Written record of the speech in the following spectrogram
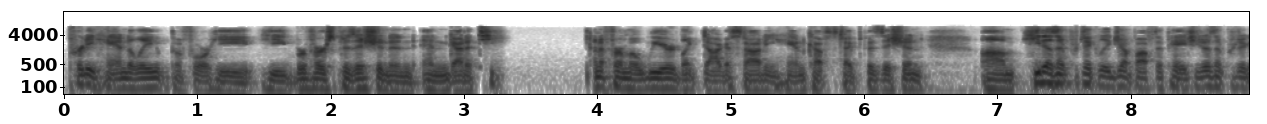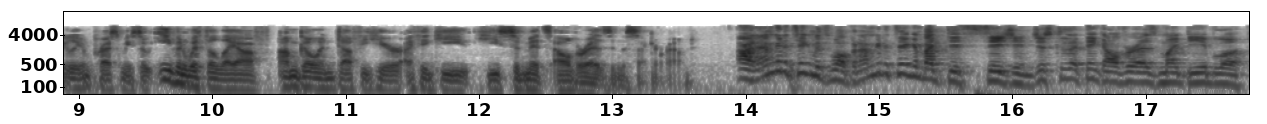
pretty handily before he he reversed position and, and got a T kind of from a weird like Dagestani handcuffs type position. Um, he doesn't particularly jump off the page. He doesn't particularly impress me. So even with the layoff, I'm going Duffy here. I think he he submits Alvarez in the second round. All right, I'm going to take him as well, but I'm going to take him by decision just because I think Alvarez might be able to,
